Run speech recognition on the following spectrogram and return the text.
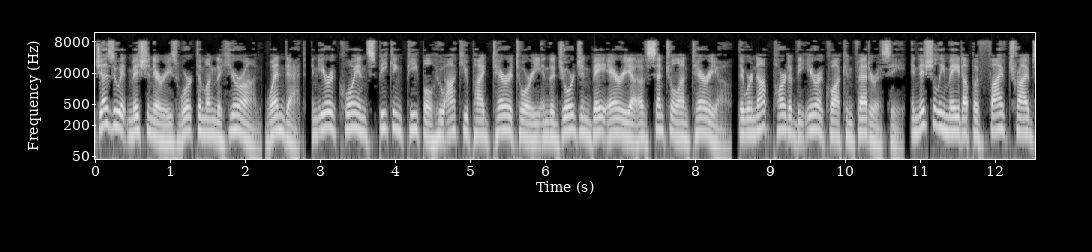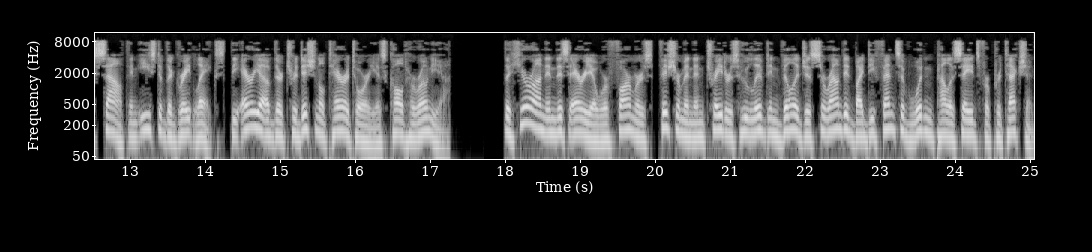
Jesuit missionaries worked among the Huron Wendat, an Iroquoian-speaking people who occupied territory in the Georgian Bay area of central Ontario. They were not part of the Iroquois Confederacy, initially made up of five tribes south and east of the Great Lakes. The area of their traditional territory is called Huronia. The Huron in this area were farmers, fishermen and traders who lived in villages surrounded by defensive wooden palisades for protection.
